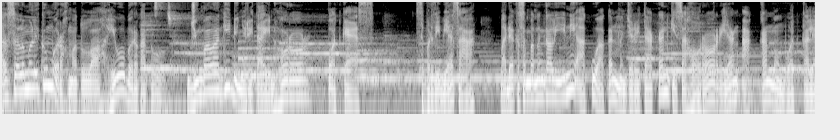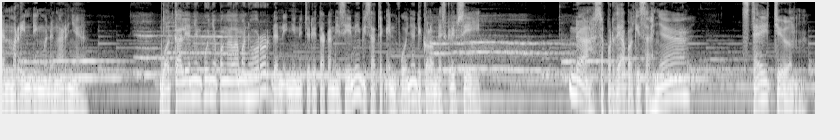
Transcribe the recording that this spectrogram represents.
Assalamualaikum warahmatullahi wabarakatuh. Jumpa lagi di Nyeritain Horor Podcast. Seperti biasa, pada kesempatan kali ini aku akan menceritakan kisah horor yang akan membuat kalian merinding mendengarnya. Buat kalian yang punya pengalaman horor dan ingin diceritakan di sini bisa cek infonya di kolom deskripsi. Nah, seperti apa kisahnya? Stay tune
